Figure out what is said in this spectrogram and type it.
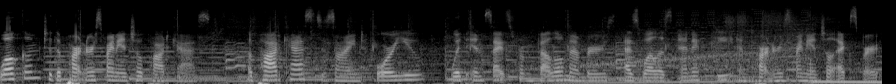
Welcome to the Partners Financial Podcast, a podcast designed for you with insights from fellow members as well as NFP and Partners Financial experts.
